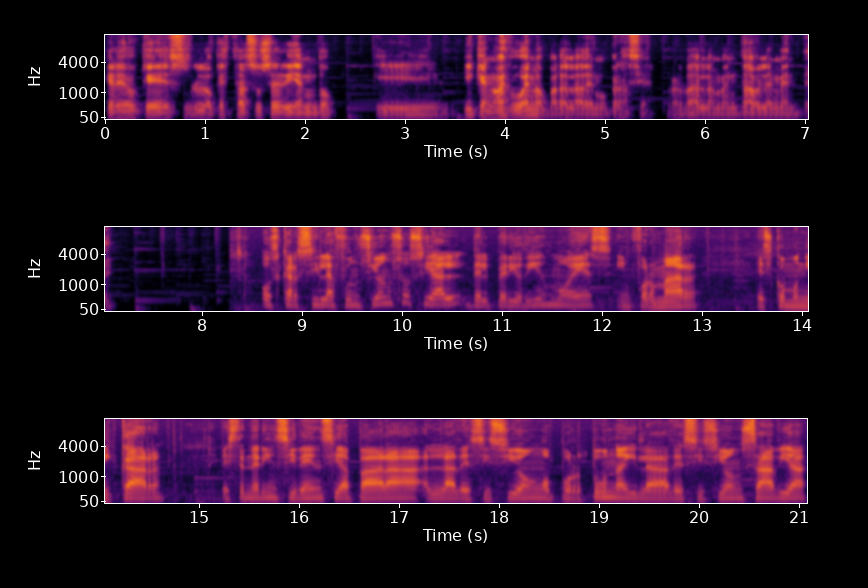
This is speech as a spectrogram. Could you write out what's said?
creo que es lo que está sucediendo y, y que no es bueno para la democracia, ¿verdad? Lamentablemente. Oscar, si la función social del periodismo es informar, es comunicar, es tener incidencia para la decisión oportuna y la decisión sabia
